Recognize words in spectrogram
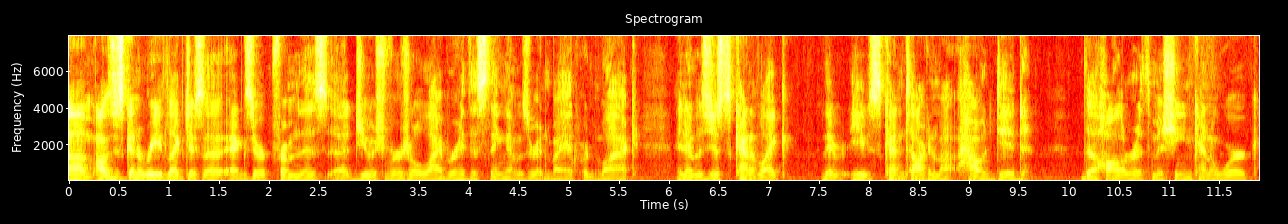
Um, I was just gonna read like just an excerpt from this uh, Jewish Virtual Library, this thing that was written by Edward Black, and it was just kind of like they he was kind of talking about how did the Hollerith machine kind of work.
